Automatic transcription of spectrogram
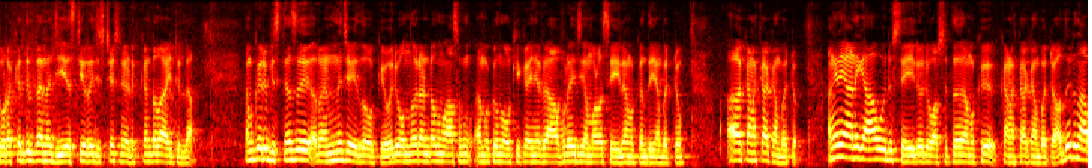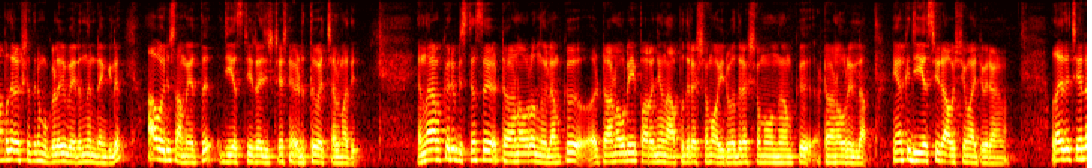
തുടക്കത്തിൽ തന്നെ ജി എസ് ടി രജിസ്ട്രേഷൻ എടുക്കേണ്ടതായിട്ടില്ല. നമുക്കൊരു ബിസിനസ് റണ്ണ് ചെയ്ത് നോക്കി. ഒരു ഒന്നോ രണ്ടോ മാസം നമുക്ക് നോക്കിക്കഴിഞ്ഞാൽ ഒരു ആവറേജ് നമ്മളെ സെയിൽ നമുക്ക് എന്ത് ചെയ്യാൻ പറ്റും? കണക്കാക്കാൻ പറ്റും. അങ്ങനെയാണെങ്കിൽ ആ ഒരു സെയിൽ ഒരു വർഷത്തെ നമുക്ക് കണക്കാക്കാൻ പറ്റും. അതൊരു നാൽപ്പത് ലക്ഷത്തിന് മുകളിൽ വരുന്നുണ്ടെങ്കിൽ ആ ഒരു സമയത്ത് ജി എസ് ടി രജിസ്ട്രേഷൻ എടുത്തു വെച്ചാൽ മതി. എന്നാൽ നമുക്കൊരു ബിസിനസ് ടേൺ ഓവർ ഒന്നുമില്ല. നമുക്ക് ടേൺ ഓവർ ഈ പറഞ്ഞ നാൽപ്പത് ലക്ഷമോ ഇരുപത് ലക്ഷമോ ഒന്നും നമുക്ക് ടേൺ ഓവർ ഇല്ല. നിങ്ങൾക്ക് ജി എസ് ടിയുടെ ആവശ്യമായിട്ട് വരികയാണ്. അതായത് ചില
